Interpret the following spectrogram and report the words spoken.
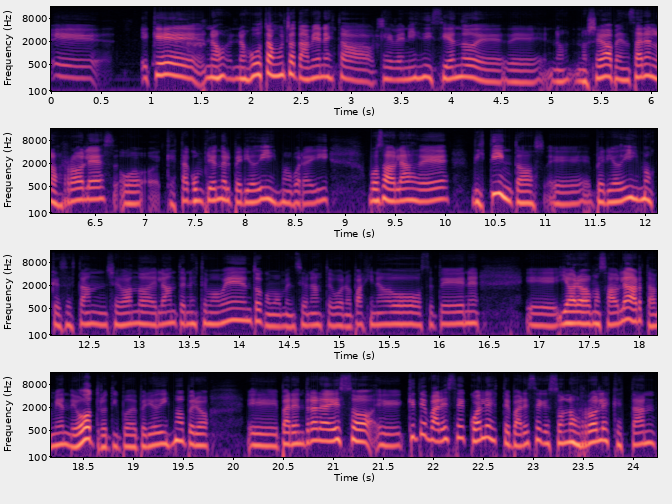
eh, que nos, nos, gusta mucho también esto que venís diciendo de, nos, lleva a pensar en los roles o, que está cumpliendo el periodismo por ahí. Vos hablás de distintos eh, periodismos que se están llevando adelante en este momento, como mencionaste, bueno, Página 2, CTN, eh, y ahora vamos a hablar también de otro tipo de periodismo, pero eh, para entrar a eso, ¿qué te parece, cuáles te parece que son los roles que están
